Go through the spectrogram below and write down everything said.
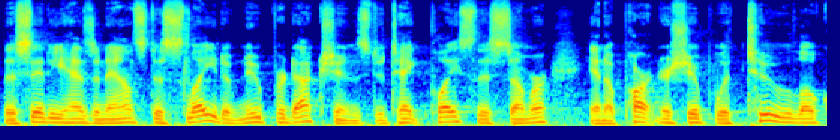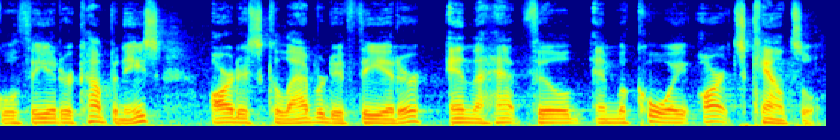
The city has announced a slate of new productions to take place this summer in a partnership with two local theater companies, Artist Collaborative Theater and the Hatfield and McCoy Arts Council.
